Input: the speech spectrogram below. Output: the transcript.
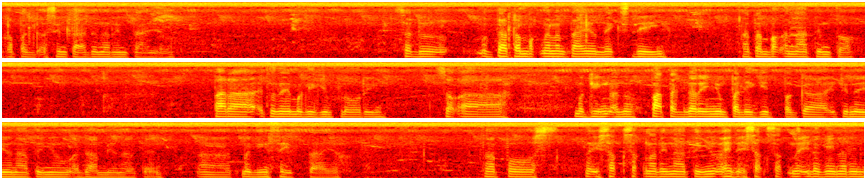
makapag-asentado na rin tayo. Sa do, magtatambak na lang tayo next day. Tatambakan natin to. Para ito na yung magiging flooring. So, ah, maging ano, patag na rin yung paligid pagka itinayo natin yung adamyo natin. at maging safe tayo. Tapos, naisaksak na rin natin yung, ay naisaksak, na ilagay na rin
